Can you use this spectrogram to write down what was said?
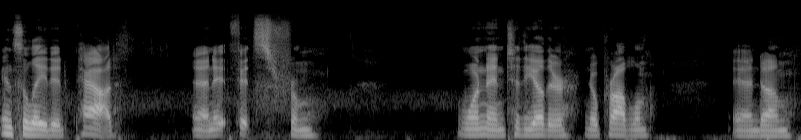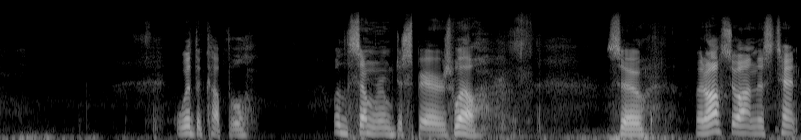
insulated pad, and it fits from one end to the other, no problem. And um, with a couple with some room to spare as well. So, but also on this tent,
